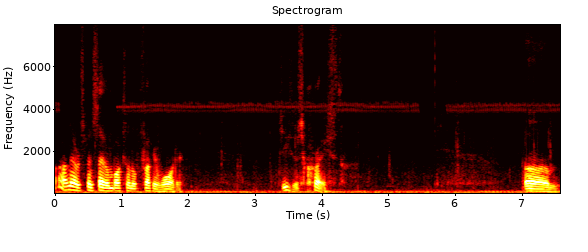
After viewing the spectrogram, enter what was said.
Oh, I'll never spend seven bucks on no fucking water. Jesus Christ. Um.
